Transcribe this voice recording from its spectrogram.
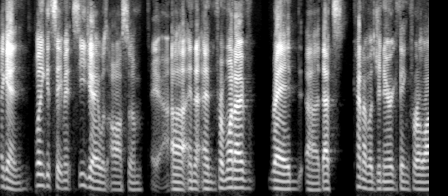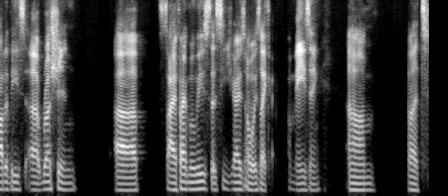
again blanket statement. CGI was awesome. Yeah. Uh, and and from what I've read, uh, that's kind of a generic thing for a lot of these uh, Russian uh, sci-fi movies. The CGI is always like amazing. Um, but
